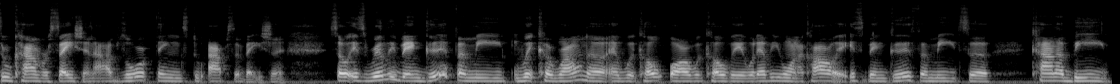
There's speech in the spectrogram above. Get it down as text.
through conversation. I absorb things through observation. So it's really been good for me with Corona and with co- or with COVID, whatever you want to call it. It's been good for me to kind of be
